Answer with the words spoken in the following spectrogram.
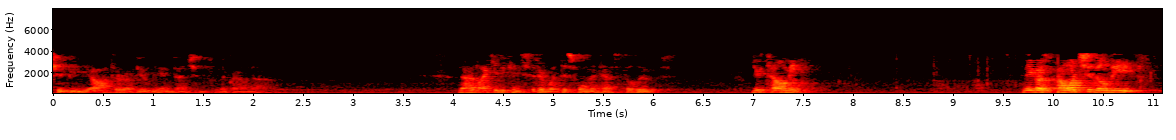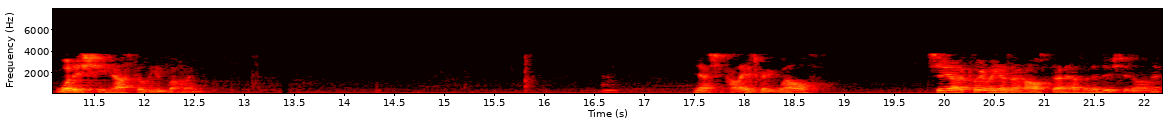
should be the author of your reinvention from the ground up. Now, I'd like you to consider what this woman has to lose. You tell me. And he goes, I want you to leave. What does she have to leave behind? Yeah, she probably has great wealth. She uh, clearly has a house that has an addition on it.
